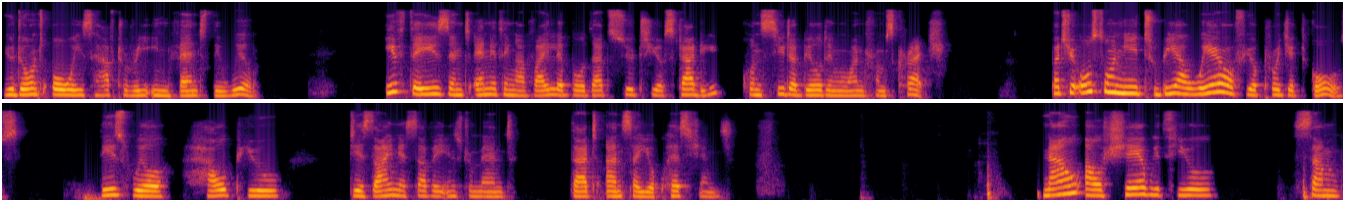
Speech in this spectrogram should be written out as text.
You don't always have to reinvent the wheel. If there isn't anything available that suits your study, consider building one from scratch. But you also need to be aware of your project goals. These will help you design a survey instrument that answer your questions. Now I'll share with you some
